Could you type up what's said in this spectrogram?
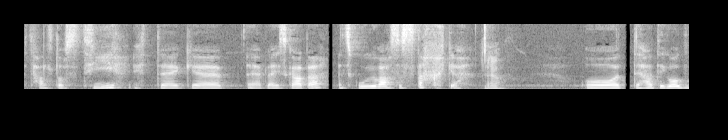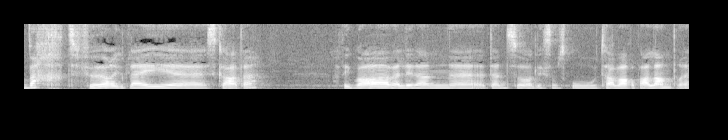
et halvt års tid etter jeg eh, ble skada. Jeg skulle jo være så sterk. Ja. Og det hadde jeg òg vært før jeg ble eh, skada. At jeg var veldig den, eh, den som liksom skulle ta vare på alle andre.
